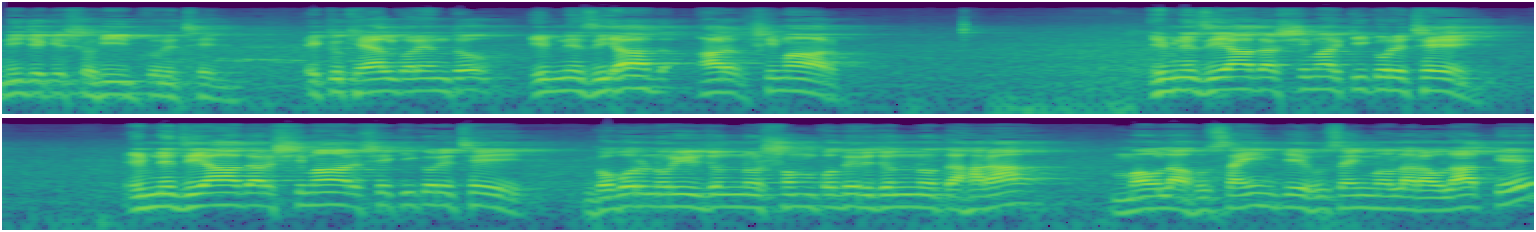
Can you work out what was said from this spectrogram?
নিজেকে শহীদ করেছেন। একটু খেয়াল করেন তো, ইবনে জিয়াদ আর সীমার ইবনে জিয়াদ আর সীমার কি করেছে? ইবনে জিয়াদ আর সীমার সে কি করেছে? গভর্নরির জন্য, সম্পদের জন্য তাহারা মাওলা হুসাইনকে, হুসাইন মাওলার আওলাদকে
